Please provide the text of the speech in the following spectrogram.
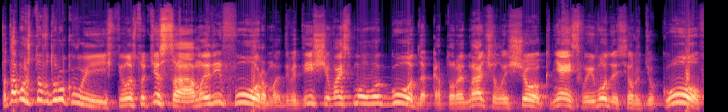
Потому что вдруг выяснилось, что те самые реформы 2008 года, которые начал еще князь воевода Сердюков,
